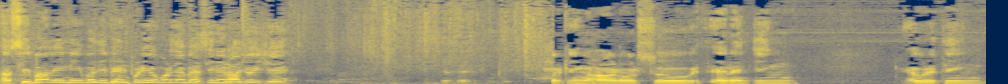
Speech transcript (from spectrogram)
આ શિબાલીની બધી બહેનપણીઓ પણ ત્યાં બેસીને રાહ જોઈ છે working hard also with arranging everything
